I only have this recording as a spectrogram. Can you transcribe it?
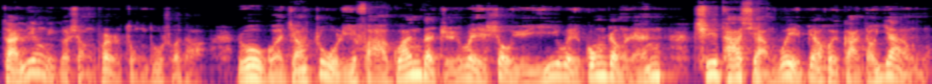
在另一个省份，总督说道。如果将助理法官的职位授予一位公证人，其他显贵便会感到厌恶，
